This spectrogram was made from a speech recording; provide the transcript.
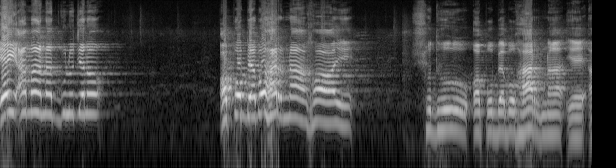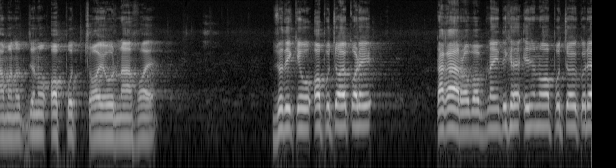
এই আমানাতগুলো যেন অপব্যবহার না হয়, শুধু অপব্যবহার না, এ আমানত যেন অপচয়ও না হয়। যদি কেউ অপচয় করে, টাকার অভাব নাই দেখে এই জন্য অপচয় করে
